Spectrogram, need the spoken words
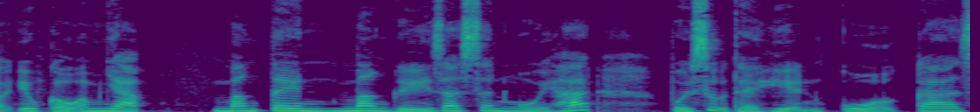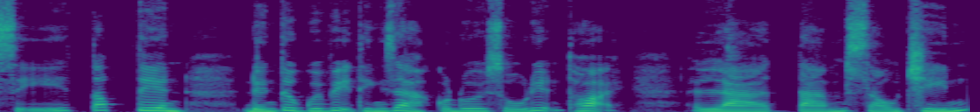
uh, yêu cầu âm nhạc mang tên, Mang ghế ra sân ngồi hát với sự thể hiện của ca sĩ Tóc Tiên đến từ quý vị thính giả có đôi số điện thoại là 869.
